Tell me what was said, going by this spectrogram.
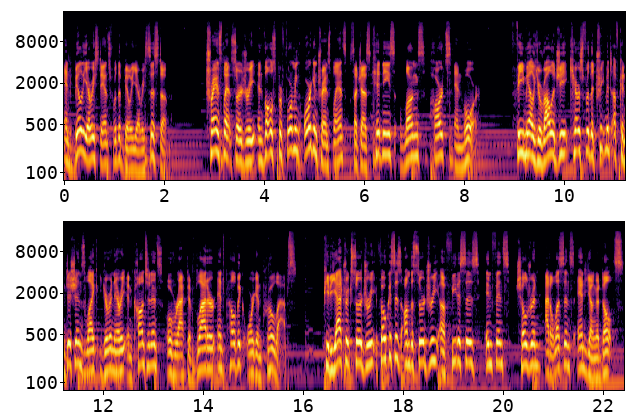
and biliary stands for the biliary system. Transplant surgery involves performing organ transplants such as kidneys, lungs, hearts, and more. Female urology cares for the treatment of conditions like urinary incontinence, overactive bladder, and pelvic organ prolapse. Pediatric surgery focuses on the surgery of fetuses, infants, children, adolescents, and young adults.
